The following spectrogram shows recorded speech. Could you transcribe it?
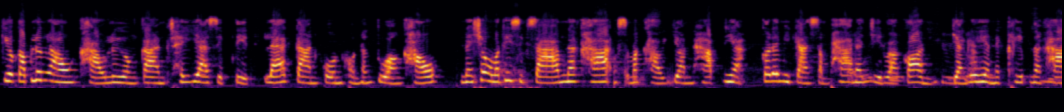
เกี่ยวกับเรื่องราวข่าวลือของการใช้ยาเสพติด และการโกนขนทั้งตัวของเขา ในช่วงวันที่ 13 นะคะสำนักข่าวยอนฮับเนี่ย ก็ได้มีการสัมภาษณ์นะจีดรากอน อย่างที่เราเห็นในคลิปนะคะ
